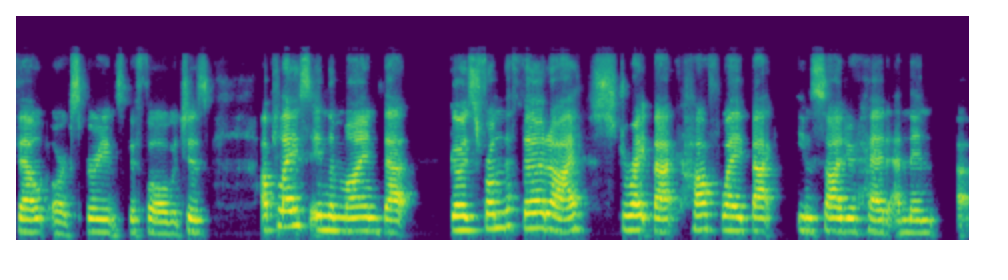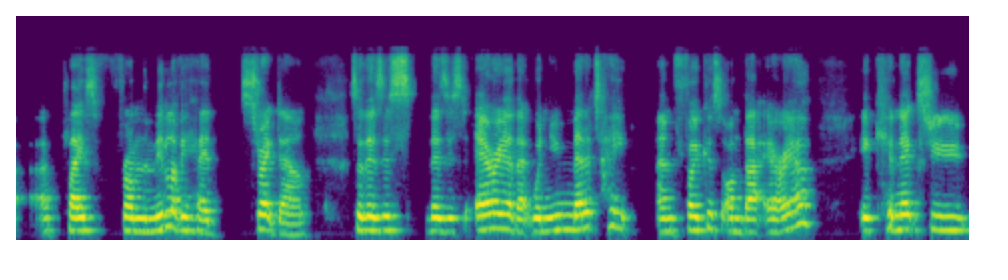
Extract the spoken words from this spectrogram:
felt or experienced before, which is a place in the mind that goes from the third eye straight back, halfway back inside your head, and then a, a place from the middle of your head straight down. So there's this there's this area that when you meditate and focus on that area, it connects you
